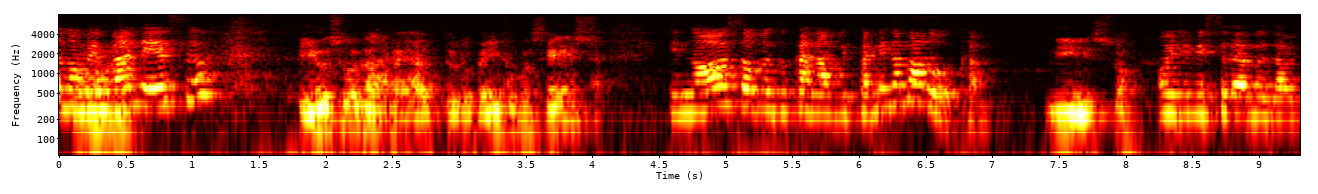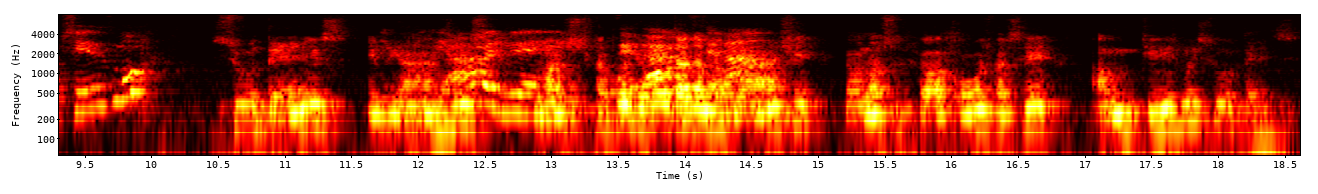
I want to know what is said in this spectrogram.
meu nome é Oi. Vanessa Eu sou o Rafael, tudo bem com vocês? e nós somos o canal Vitamina Maluca, Isso. onde misturamos autismo. Surdez e, E viagens. viagens. Mas acabou de Será? voltar da minha viagem. E o nosso foco hoje vai ser autismo e surdez.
